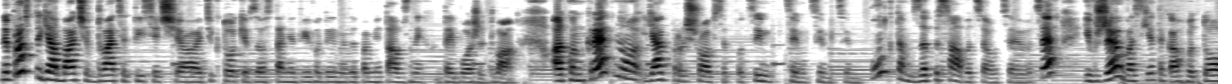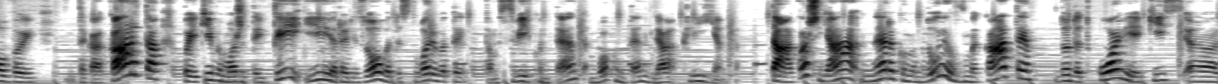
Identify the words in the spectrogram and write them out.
Не просто я бачив 20 тисяч е, тіктоків за останні дві години, запам'ятав з них, дай Боже, два. А конкретно я пройшовся по цим цим цим цим пунктам, записав оце, оце, оце, і вже у вас є така готова така карта, по якій ви можете йти і реалізовувати, створювати там свій контент або контент для клієнта. Також я не рекомендую вмикати додаткові якісь е,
